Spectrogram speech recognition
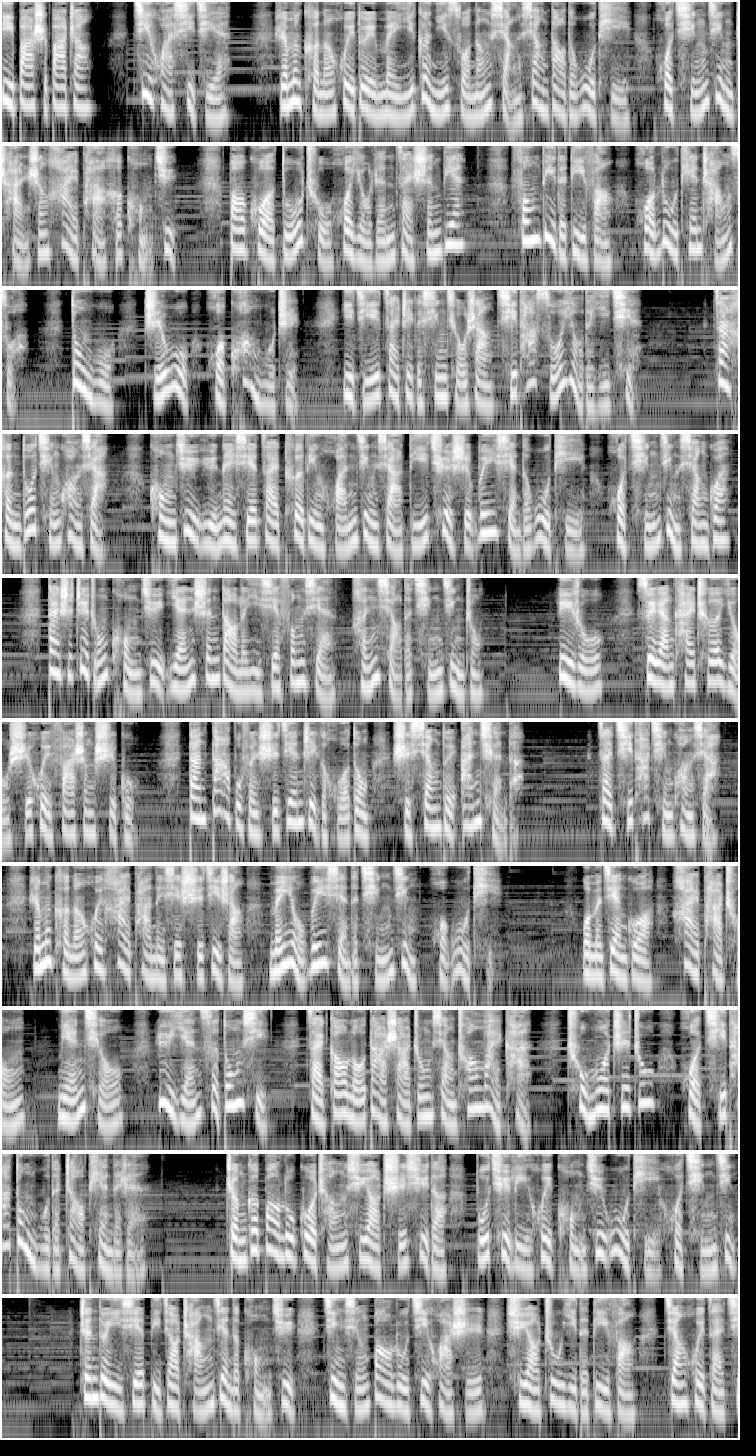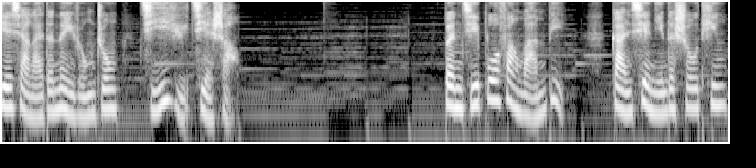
第八十八章计划细节。人们可能会对每一个你所能想象到的物体或情境产生害怕和恐惧，包括独处或有人在身边、封闭的地方或露天场所、动物、植物或矿物质，以及在这个星球上其他所有的一切。在很多情况下，恐惧与那些在特定环境下的确是危险的物体或情境相关。但是这种恐惧延伸到了一些风险很小的情境中，例如，虽然开车有时会发生事故，但大部分时间这个活动是相对安全的。在其他情况下，人们可能会害怕那些实际上没有危险的情境或物体。我们见过害怕虫、棉球、绿颜色东西在高楼大厦中向窗外看。触摸蜘蛛或其他动物的照片的人，整个暴露过程需要持续的不去理会恐惧物体或情境。针对一些比较常见的恐惧进行暴露计划时，需要注意的地方将会在接下来的内容中给予介绍。本集播放完毕，感谢您的收听。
